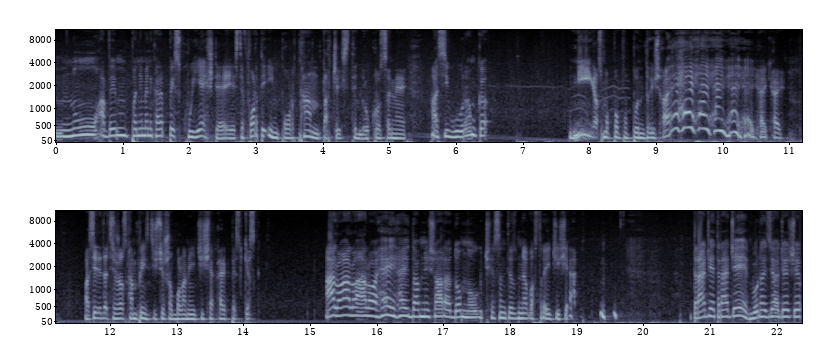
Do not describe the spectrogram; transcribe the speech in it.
nu avem pe nimeni care pescuiește, este foarte important aceste lucruri, să ne asigurăm că Nias mă pe pântăi hai, hai, hai, hai, hai, hai, hai, hai. Vasile, dați jos că am prins niște șobolani aici și care pescuiesc. Alo, alo, alo, hei, hei, doamnișoara, domnul, ce sunteți dumneavoastră aici și ea? trage, trage, bună ziua, Gege,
